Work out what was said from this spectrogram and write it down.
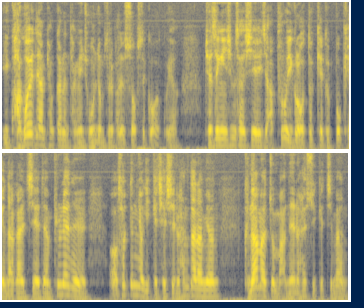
이 과거에 대한 평가는 당연히 좋은 점수를 받을 수 없을 것 같고요. 재승인 심사 시에 이제 앞으로 이걸 어떻게 극복해 나갈지에 대한 플랜을 어, 설득력 있게 제시를 한다라면 그나마 좀 만회를 할 수 있겠지만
